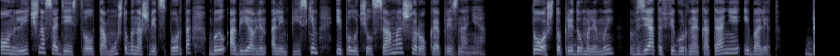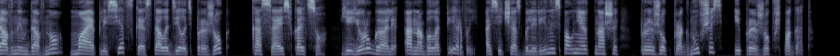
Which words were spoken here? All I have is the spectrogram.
он лично содействовал тому, чтобы наш вид спорта был объявлен олимпийским и получил самое широкое признание. То, что придумали мы, взято в фигурное катание и балет. Давным-давно Майя Плесецкая стала делать прыжок, касаясь в кольцо. Ее ругали, она была первой, а сейчас балерины исполняют наши «прыжок прогнувшись» и «прыжок в шпагат».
